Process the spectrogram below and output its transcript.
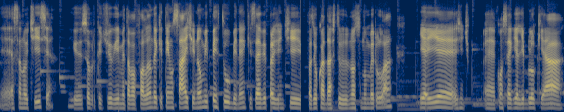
é, essa notícia e sobre o que o tio Gamer estava falando é que tem um site Não Me Perturbe, né? Que serve pra gente fazer o cadastro do nosso número lá. E aí é, a gente é, consegue ali bloquear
